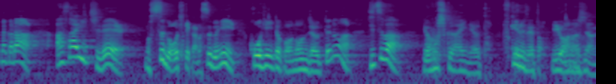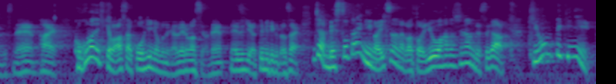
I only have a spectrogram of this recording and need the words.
だから朝一でもうすぐ起きてからすぐにコーヒーとかを飲んじゃうっていうのは実はよろしくないんだよと老けるぜという話なんですね。はい。ここまで聞けば朝コーヒー飲むのやめれますよね。ねぜひやってみてください。じゃあベストタイミングはいつなのかというお話なんですが基本的に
